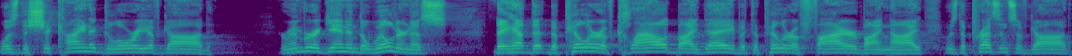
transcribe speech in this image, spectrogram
was the Shekinah glory of God. Remember again in the wilderness, they had the, the pillar of cloud by day, but the pillar of fire by night. It was the presence of God.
